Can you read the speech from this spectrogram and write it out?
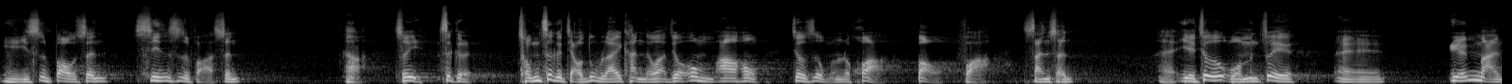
语是报身，心是法身。啊，所以这个。从这个角度来看的话，就 Om 阿吽就是我们的化报法三身，哎，也就是我们最呃圆满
